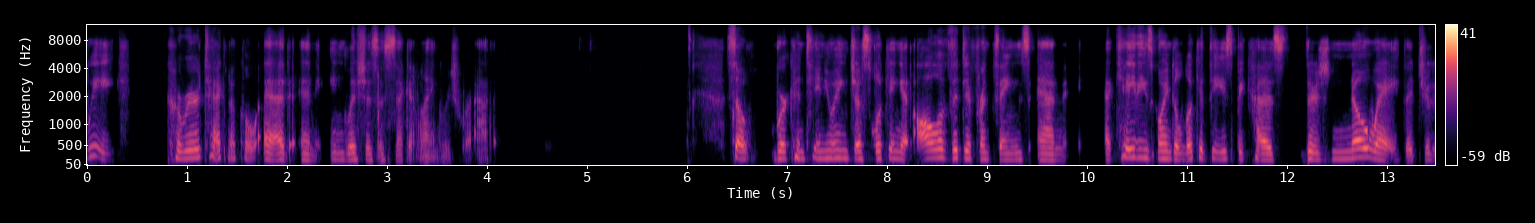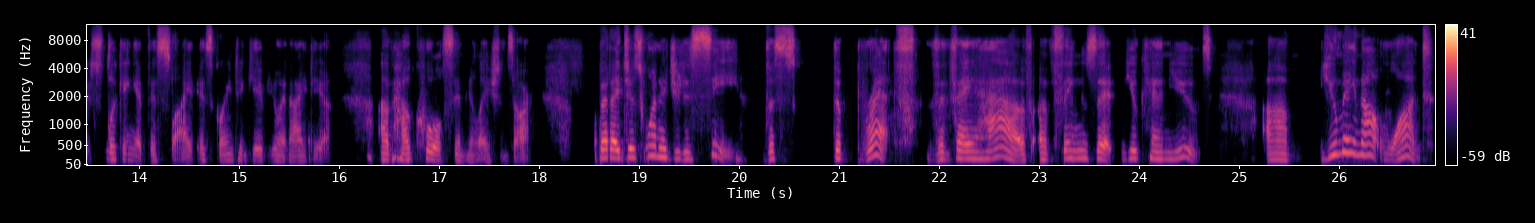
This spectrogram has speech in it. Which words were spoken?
week, career technical ed and English as a second language were added. So we're continuing just looking at all of the different things and uh, Katie's going to look at these because there's no way that just looking at this slide is going to give you an idea of how cool simulations are. But I just wanted you to see the the breadth that they have of things that you can use. Um, you may not want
